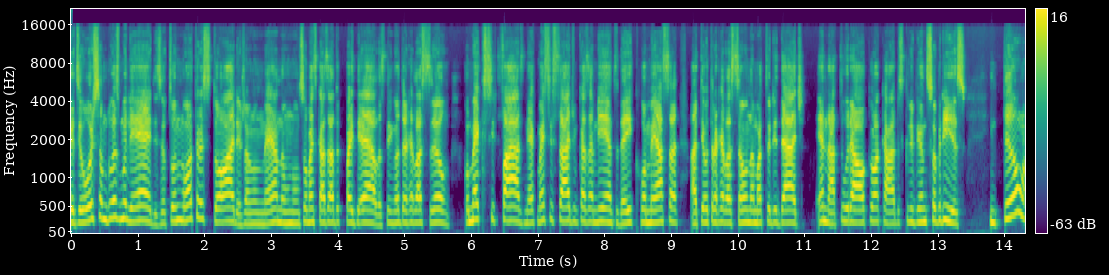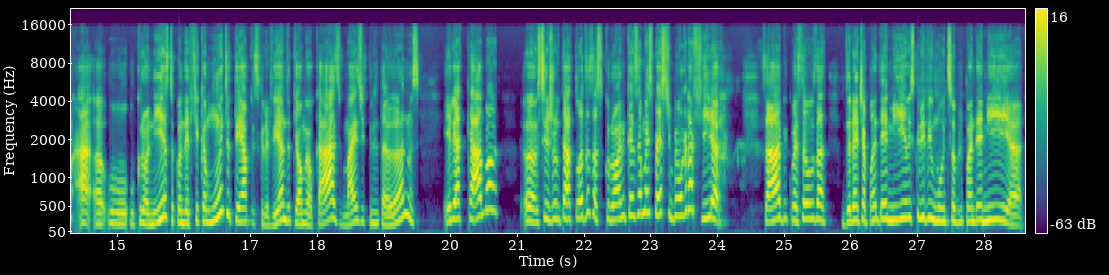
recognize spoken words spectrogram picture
Quer dizer, hoje são duas mulheres, eu estou em outra história, já não, né, não, não sou mais casada com o pai delas, tenho outra relação. Como é que se faz, né? Como é que se sai de um casamento? Daí começa a ter outra relação na maturidade. É natural que eu acabe escrevendo sobre isso. Então, a, a, o, o, cronista, quando ele fica muito tempo escrevendo, que é o meu caso, mais de 30 anos, ele acaba, uh, se juntar todas as crônicas, é uma espécie de biografia sabe? Começou a usar. Durante a pandemia, eu escrevi muito sobre pandemia,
